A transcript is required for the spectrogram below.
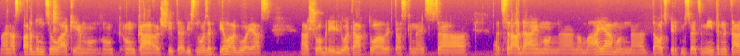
mainās paradumi cilvēkiem, un, un, un kā šī visa nozara pielāgojās. Uh, šobrīd ļoti aktuāli ir tas, ka mēs uh, strādājam un, uh, no mājām, un uh, daudz pirkums veicam internetā.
